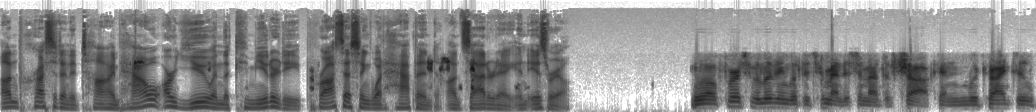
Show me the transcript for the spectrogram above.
unprecedented time, how are you and the community processing what happened on Saturday in Israel? Well, first, we're living with a tremendous amount of shock, and we're trying to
